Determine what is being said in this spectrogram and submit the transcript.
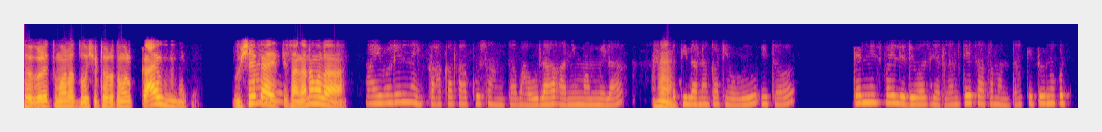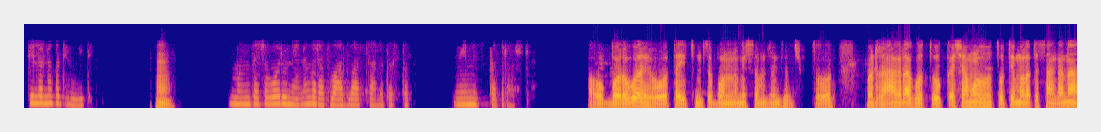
सगळे तुम्हाला दोषी ठरवतात. तुम्हाला काय विषय काय आहे ते सांगा ना मला. आई वडील नाही काका काकू सांगता भाऊला आणि मम्मीला. हं. तिला नका ठेवू इथं. त्यांनीच पहिले दिवस घेतला आणि तेच आता म्हणतात की तू नको तिला नका ठेवू इथे. हं. मग त्याच्यावरून आहे ना घरात वाद वाद चालत असतात. नेहमीच तक्रार. अहो बरोबर आहे हो ताई. तुमचं बोलणं मी समजून घेऊ शकतो. पण राग राग होतो कशामुळे होतो ते मला तर सांगा ना.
